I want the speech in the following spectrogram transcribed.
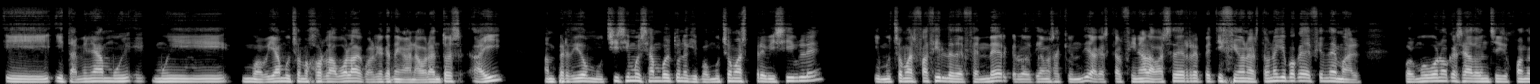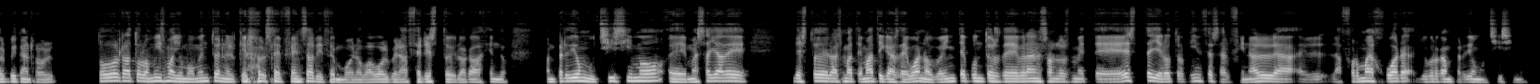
y, y también era muy, muy, movía mucho mejor la bola que cualquier que tengan ahora. Entonces ahí han perdido muchísimo y se han vuelto un equipo mucho más previsible y mucho más fácil de defender, que lo decíamos aquí un día, que es que al final a base de repetición, hasta un equipo que defiende mal, por muy bueno que sea Doncic jugando el pick and roll, todo el rato lo mismo, hay un momento en el que los defensas dicen, bueno, va a volver a hacer esto y lo acaba haciendo. Han perdido muchísimo, eh, más allá de, de esto de las matemáticas, de bueno, 20 puntos de Branson los mete este y el otro 15, o sea, al final la, forma de jugar yo creo que han perdido muchísimo.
